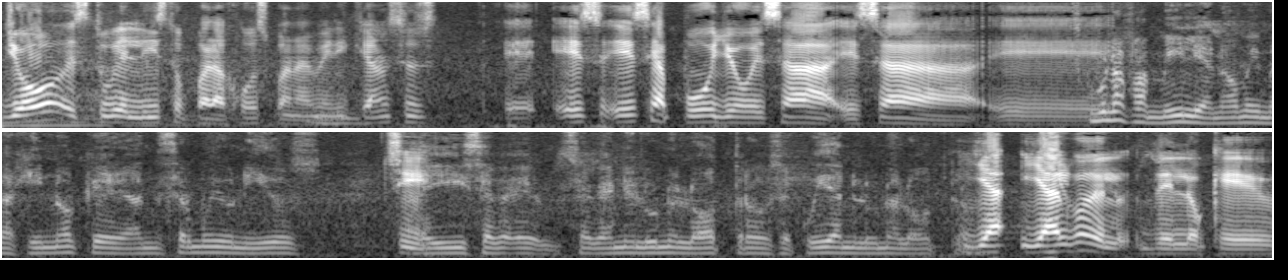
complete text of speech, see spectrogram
yo estuve listo para Juegos Panamericanos. Entonces, es- ese apoyo, esa... esa eh, Es como una familia, ¿no? Me imagino que han de ser muy unidos. Sí. Ahí se, ve- se ven el uno el otro, se cuidan el uno al otro. Y, a- y algo de, lo- de lo que,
